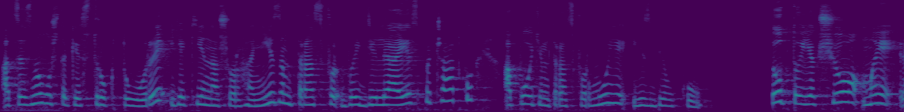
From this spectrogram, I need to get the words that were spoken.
А це знову ж таки структури, які наш організм трансфор... виділяє спочатку, а потім трансформує із білку. Тобто, якщо ми е,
